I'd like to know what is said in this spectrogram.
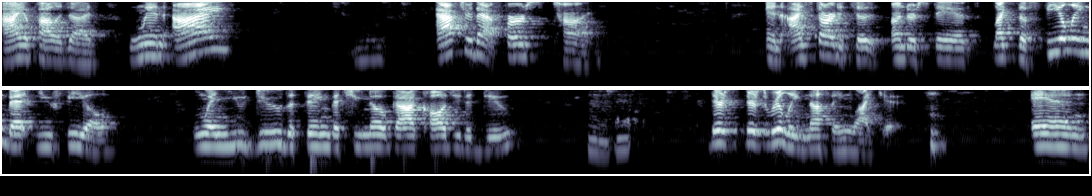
I apologize. When I after that first time and I started to understand like the feeling that you feel when you do the thing that you know God called you to do Mm-hmm. There's there's really nothing like it. and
